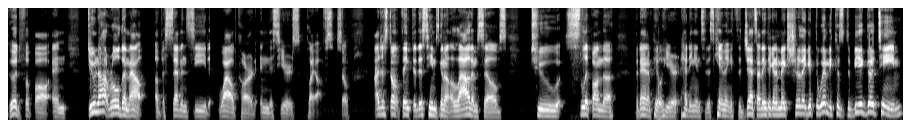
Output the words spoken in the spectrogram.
good football and do not rule them out of the seven seed wild card in this year's playoffs. So I just don't think that this team's going to allow themselves to slip on the banana peel here heading into this game against the Jets. I think they're going to make sure they get the win because to be a good team,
